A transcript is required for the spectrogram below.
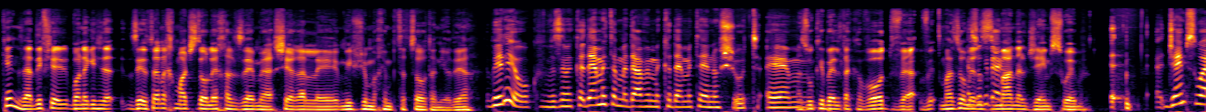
כן, זה עדיף ש... בוא נגיד שזה יותר נחמד שזה הולך על זה מאשר על אה, מישהו שמכין פצצות, אני יודע. בדיוק, וזה מקדם את המדע ומקדם את האנושות. אמ, אז הוא קיבל את הכבוד, ו- ומה זה אומר הוא קיבל- זמן על ג'יימס ווב? ג'יימס ווב,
